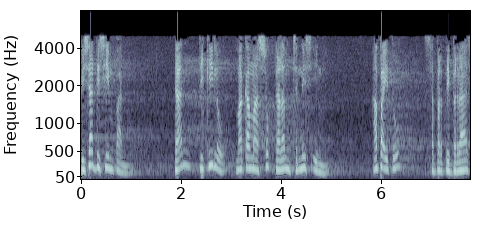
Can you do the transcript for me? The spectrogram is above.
bisa disimpan dan dikilo, maka masuk dalam jenis ini. Apa itu? Seperti beras,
